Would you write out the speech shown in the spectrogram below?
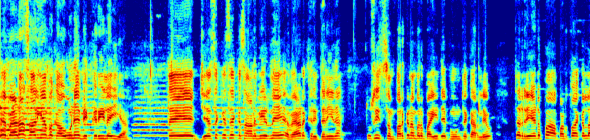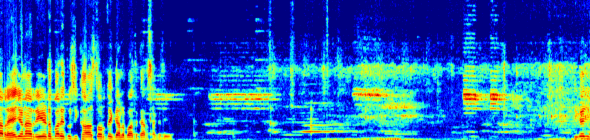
ਇਹ ਵੈੜਾਂ ਸਾਰੀਆਂ ਵਿਕਾਊ ਨੇ ਵਿਕਰੀ ਲਈ ਆ। ਤੇ ਜਿਸ ਕਿਸੇ ਕਿਸਾਨ ਵੀਰ ਨੇ ਵੈੜ ਖਰੀਦਣੀ ਨਾ, ਤੁਸੀਂ ਸੰਪਰਕ ਨੰਬਰ 22 ਦੇ ਫੋਨ ਤੇ ਕਰ ਲਿਓ ਤੇ ਰੇਟ ਭਾਅ ਪੜਤਾ ਇਕੱਲਾ ਰਹਿ ਜਾਣਾ, ਰੇਟ ਬਾਰੇ ਤੁਸੀਂ ਖਾਸ ਤੌਰ ਤੇ ਗੱਲਬਾਤ ਕਰ ਸਕਦੇ ਹੋ। ਠੀਕ ਹੈ ਜੀ?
